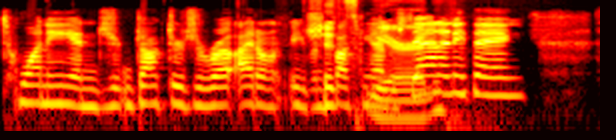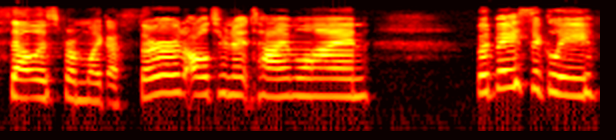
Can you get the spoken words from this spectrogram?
20 and J- Dr. Gero. I don't even Shit's fucking weird. understand anything. Cell is from like a third alternate timeline. But basically,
